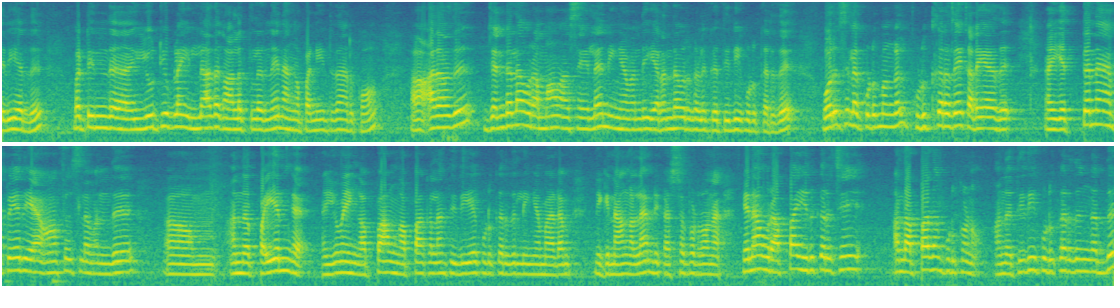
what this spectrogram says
தெரியாது. பட் இந்த யூடியூப்லாம் இல்லாத காலத்துலேருந்தே நாங்கள் பண்ணிட்டு தான் இருக்கோம். அதாவது ஜென்ரலாக ஒரு அமாவாசையில் நீங்கள் வந்து இறந்தவர்களுக்கு திதி கொடுக்கறது. ஒரு சில குடும்பங்கள் கொடுக்கறதே கிடையாது. எத்தனை பேர் என் ஆஃபீஸில் வந்து அந்த பையன்க ஐயோ எங்கள் அப்பா அவங்க அப்பாக்கெல்லாம் திதியே கொடுக்கறது இல்லைங்க மேடம். இன்றைக்கி நாங்கள்லாம் இப்படி கஷ்டப்படுறோன்னு ஏன்னா ஒரு அப்பா இருக்கிறச்சே அந்த அப்பா தான் கொடுக்கணும். அந்த திதி கொடுக்கறதுங்கிறது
